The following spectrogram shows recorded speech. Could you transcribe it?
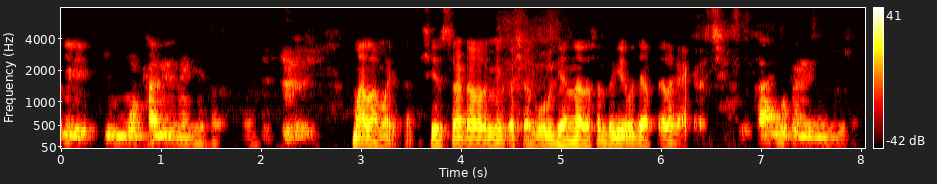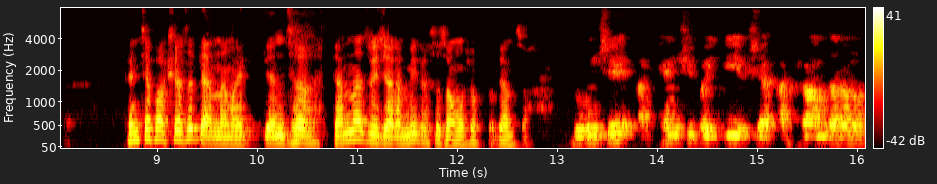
गेली की मोठा निर्णय घेतात. मला माहीत नाही. शिरसाटावर मी कशाला बोल घेणार असेल तर घेऊ दे आपल्याला काय करायचं? काय मोठा निर्णय घेऊ शकतात? त्यांच्या पक्षाचं त्यांना माहीत त्यांचं त्यांनाच विचारा मी कसं सांगू शकतो त्यांचं? दोनशे अठ्ठ्याऐंशी पैकी एकशे अठरा आमदारांवर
